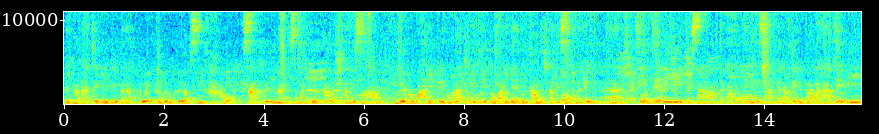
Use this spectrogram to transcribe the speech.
เป็นพระมหาเจดีย์ที่ประดับด้วยกระเบื้องเคลือบสีขาว สร้างขึ้นในสมัยรัชกาลรัชกาลที่สามเพื่อถวายเป็นราชอุทิศถวายแด่รัชกาลรัชกาลที่สองนั่นเองนะฮะส่วนเจดีย์ที่สามนะครับองค์เจดีย์ที่สามนะครับเป็นพระมหาเจดีย์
